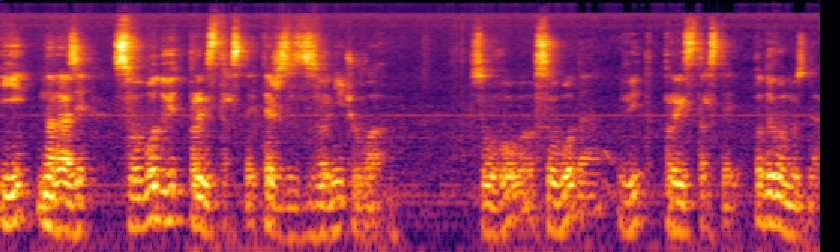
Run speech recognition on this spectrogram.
І наразі свободу від пристрастей. Теж зверніть увагу. Свобода від пристрастей. Подивимось далі.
